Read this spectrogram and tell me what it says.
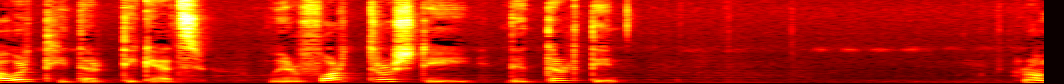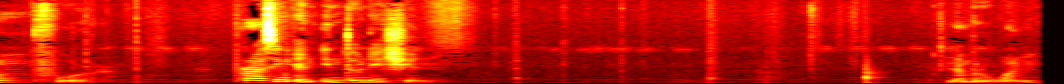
Our theater tickets were for Thursday the 13th. Room 4. Phrasing and intonation. Number 1.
